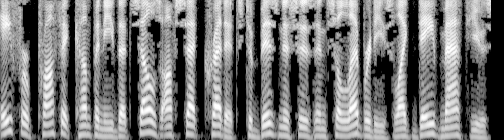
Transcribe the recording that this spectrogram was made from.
a for-profit company that sells offset credits to businesses and celebrities like Dave Matthews.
